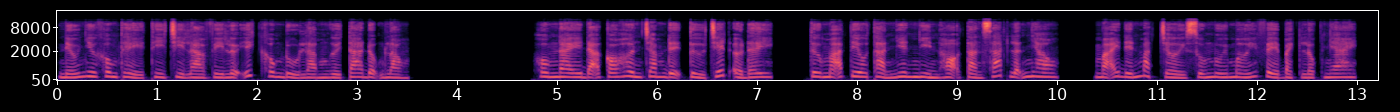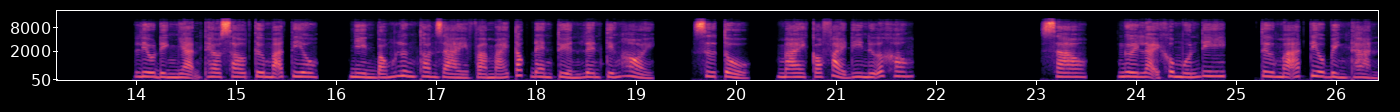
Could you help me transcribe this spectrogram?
nếu như không thể thì chỉ là vì lợi ích không đủ làm người ta động lòng. Hôm nay đã có hơn trăm đệ tử chết ở đây, Tư Mã Tiêu thản nhiên nhìn họ tàn sát lẫn nhau, mãi đến mặt trời xuống núi mới về Bạch Lộc Nhai. Liêu Đình Nhạn theo sau Tư Mã Tiêu, nhìn bóng lưng thon dài và mái tóc đen tuyền lên tiếng hỏi, "Sư tổ, mai có phải đi nữa không?" "Sao, ngươi lại không muốn đi?" Tư Mã Tiêu bình thản.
